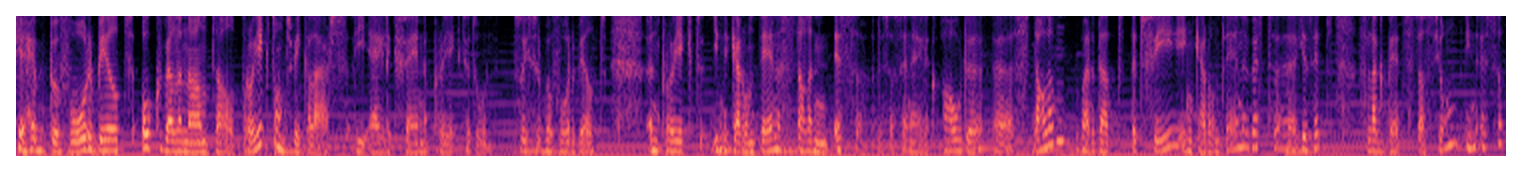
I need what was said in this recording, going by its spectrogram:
Je hebt bijvoorbeeld ook wel een aantal projectontwikkelaars die eigenlijk fijne projecten doen. Zo is er bijvoorbeeld een project in de quarantainestallen in Essen. Dus dat zijn eigenlijk oude uh, stallen waar dat het vee in quarantaine werd uh, gezet, vlakbij het station in Essen.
